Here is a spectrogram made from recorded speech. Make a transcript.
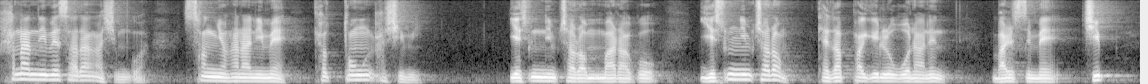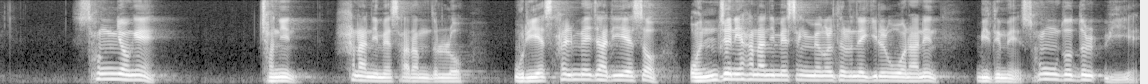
하나님의 사랑하심과 성령 하나님의 교통하심이 예수님처럼 말하고 예수님처럼 대답하기를 원하는 말씀의 집 성령의 전인 하나님의 사람들로 우리의 삶의 자리에서 온전히 하나님의 생명을 드러내기를 원하는 믿음의 성도들 위해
